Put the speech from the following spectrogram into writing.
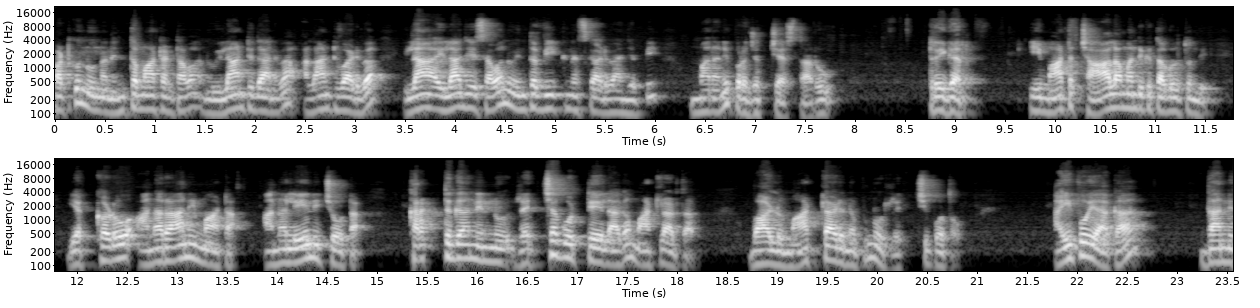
పట్టుకుని నువ్వు నన్ను ఇంత మాట అంటావా? నువ్వు ఇలాంటి దానివా? అలాంటి వాడివా? ఇలా ఇలా చేసావా? నువ్వు ఇంత వీక్నెస్ గాడివా? అని చెప్పి మనని ప్రొజెక్ట్ చేస్తారు. ట్రిగర్. ఈ మాట చాలామందికి తగులుతుంది. ఎక్కడో అనరాని మాట అనలేని చోట కరెక్ట్గా నిన్ను రెచ్చగొట్టేలాగా మాట్లాడతారు. వాళ్ళు మాట్లాడినప్పుడు నువ్వు రెచ్చిపోతావు. అయిపోయాక దాన్ని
